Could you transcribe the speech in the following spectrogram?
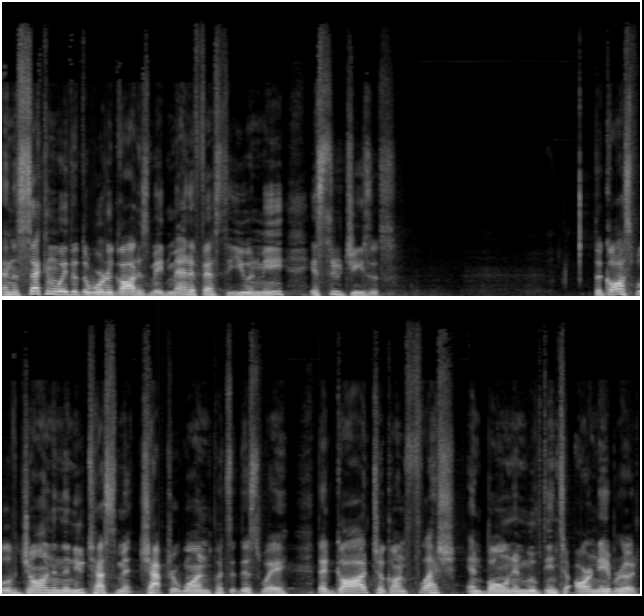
And the second way that the Word of God is made manifest to you and me is through Jesus. The Gospel of John in the New Testament, chapter 1, puts it this way that God took on flesh and bone and moved into our neighborhood.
